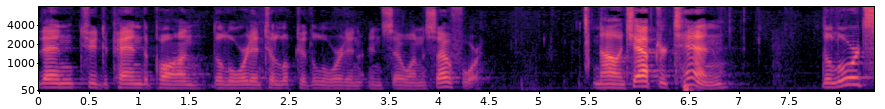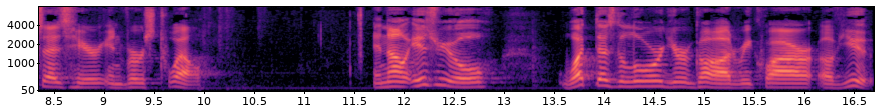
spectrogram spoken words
than to depend upon the Lord and to look to the Lord and, and so on and so forth. Now, in chapter 10, the Lord says here in verse 12, And now, Israel, what does the Lord your God require of you?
